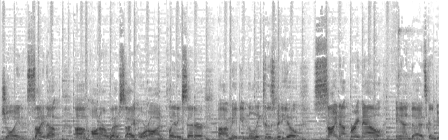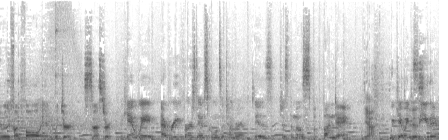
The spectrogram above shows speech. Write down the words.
join, sign up um, on our website or on Planning Center. Uh, maybe even the link to this video. Sign up right now, and uh, it's going to be a really fun fall and winter semester. We can't wait. Every first day of school in September is just the most fun day. Yeah. We can't wait to is. see you there.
